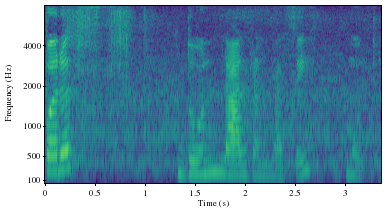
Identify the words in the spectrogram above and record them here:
परत दोन लाल रंगाचे मोती.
